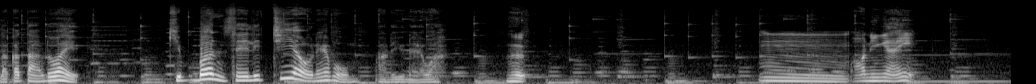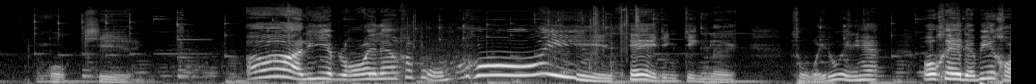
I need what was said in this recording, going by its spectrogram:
แล้วก็ตามด้วยคิปเบิลเซลิเทียลนะครับผมอ่าเดี๋ยวอยู่ไหนแล้ววะเฮ้ยอืมอ๋อนี่ไง โอเค อ๋อเรียบร้อยแล้วครับผม โอ้โหเท่จริง ๆ เลย สวยด้วยนี่ฮะ โอเค เดี๋ยวพี่ขอ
